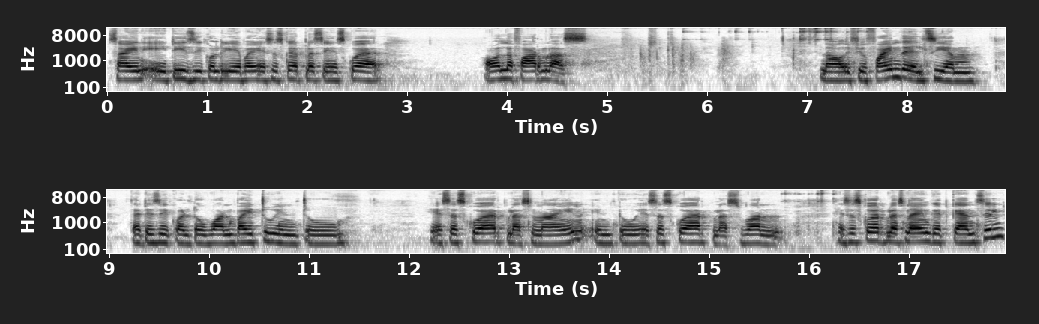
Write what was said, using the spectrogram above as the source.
Sine 80 is equal to a by s square plus a square. All the formulas. Now if you find the LCM that is equal to 1 by 2 into s square plus 9 into s square plus 1. s square plus 9 get cancelled.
